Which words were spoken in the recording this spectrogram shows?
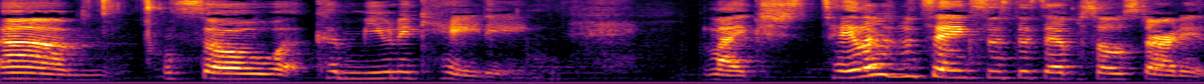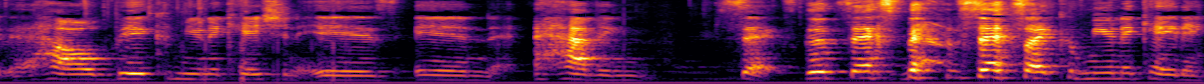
Um. So communicating like Taylor's been saying since this episode started how big communication is in having sex, good sex, bad sex, like communicating,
